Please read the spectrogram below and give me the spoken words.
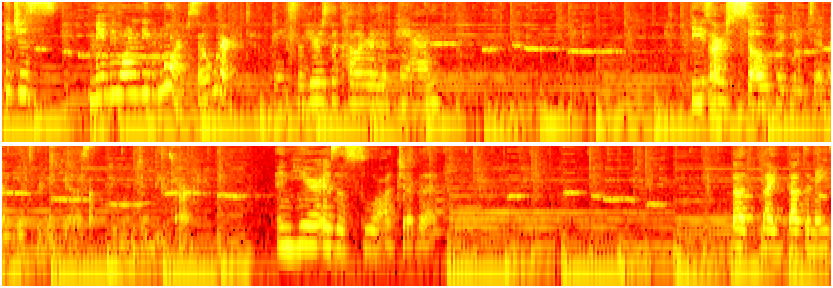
it just made me want it even more, so it worked. Okay, so here's the color in the pan. These are so pigmented, like it's ridiculous how pigmented these are. And here is a swatch of it. That's like that's amazing.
